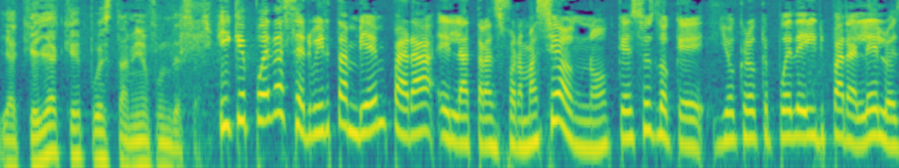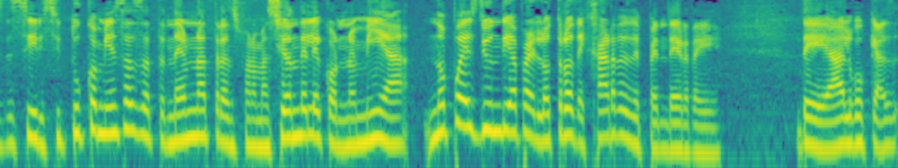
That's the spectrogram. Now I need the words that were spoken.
y aquella que pues también fue un desastre. Y que pueda servir también para eh, la transformación, ¿no? Que eso es lo que yo creo que puede ir paralelo. Es decir, si tú comienzas a tener una transformación de la economía, no puedes de un día para el otro dejar de depender de, de algo que,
